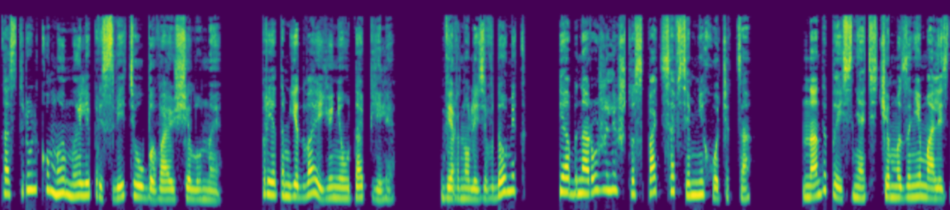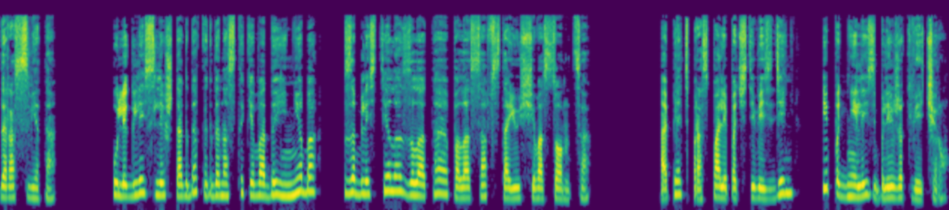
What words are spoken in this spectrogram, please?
Кастрюльку мы мыли при свете убывающей луны. При этом едва ее не утопили. Вернулись в домик и обнаружили, что спать совсем не хочется. Надо пояснять, чем мы занимались до рассвета. Улеглись лишь тогда, когда на стыке воды и неба заблестела золотая полоса встающего солнца. Опять проспали почти весь день и поднялись ближе к вечеру.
